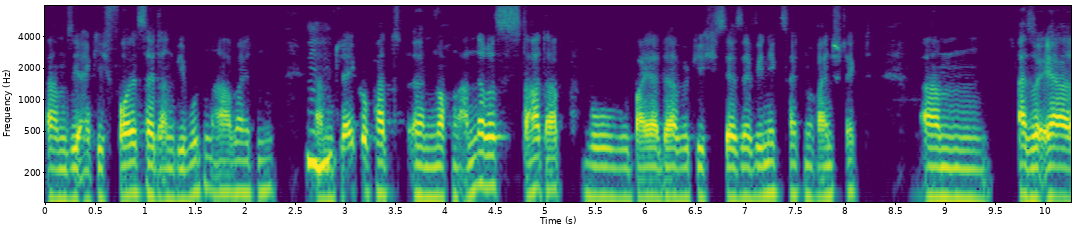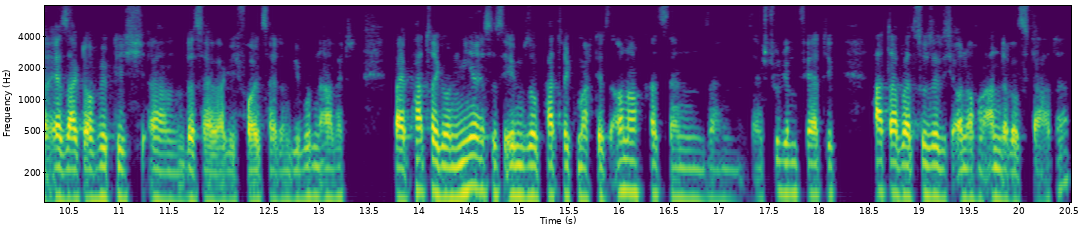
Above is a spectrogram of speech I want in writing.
ähm, sie eigentlich Vollzeit an Bivuden arbeiten. Mhm. Ähm, Jacob hat ähm, noch ein anderes Startup, wo, wobei er da wirklich sehr, sehr wenig Zeit nur reinsteckt. Ähm, also er, er sagt auch wirklich, ähm, dass er wirklich Vollzeit an Bivuden arbeitet. Bei Patrick und mir ist es eben so, Patrick macht jetzt auch noch gerade sein, sein, sein Studium fertig, hat aber zusätzlich auch noch ein anderes Startup.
